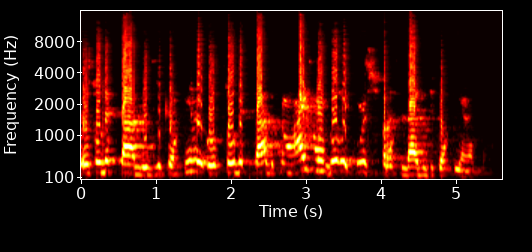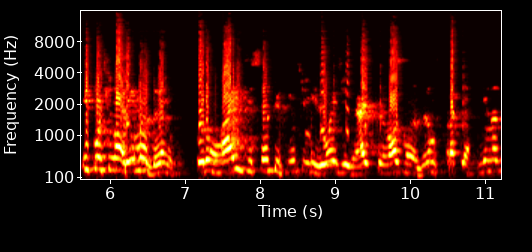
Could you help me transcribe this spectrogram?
Eu sou deputado de Campinas, eu sou deputado que mais mandou recursos para a cidade de Campinas. E continuarei mandando. Foram mais de 120 milhões de reais que nós mandamos para Campinas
